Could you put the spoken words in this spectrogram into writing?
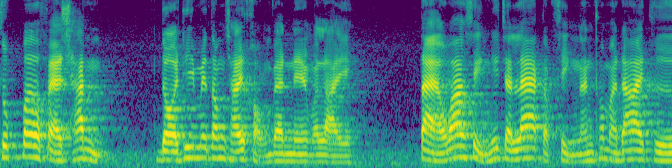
super fashion โดยที่ไม่ต้องใช้ของแบรนด์เนมอะไร แต่ว่าสิ่งที่จะแลกกับสิ่งนั้นเข้ามาได้คือ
